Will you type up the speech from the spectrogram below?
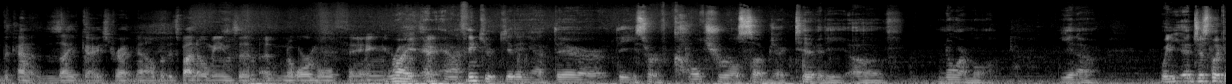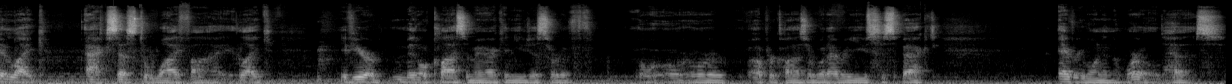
the kind of zeitgeist right now, but it's by no means a, a normal thing. Right, and, and I think you're getting at there the sort of cultural subjectivity of normal. You know, when you just look at like access to Wi-Fi, like if you're a middle class American, you just sort of, or, or, or upper class or whatever, you suspect everyone in the world has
